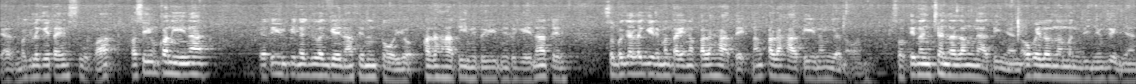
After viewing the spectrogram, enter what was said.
Yan, maglagay tayong suka. Kasi yung kanina, ito yung pinaglagay natin ng toyo. Kalahati nito yung nilagay natin. So maglalagay naman tayo ng kalahati, ng kalahati ng ganoon. So tinansya na lang natin yan. Okay lang naman din yung ganyan.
